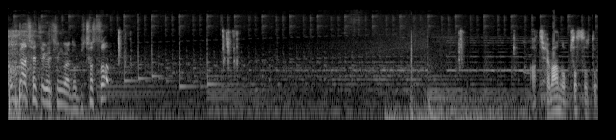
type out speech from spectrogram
혼자 채팅을 친 거야 너 미쳤어? 아 쟤만 없었어도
